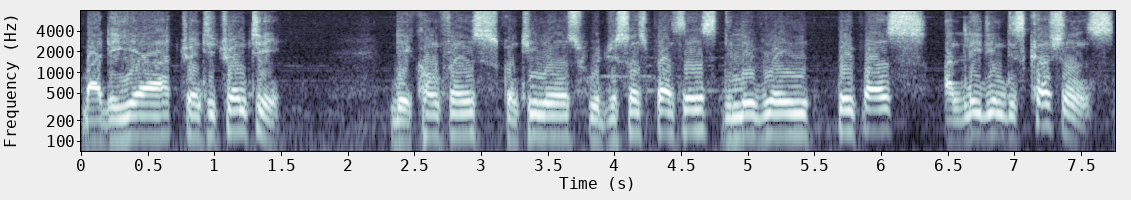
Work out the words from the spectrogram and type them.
by the year 2020. The conference continues with resource persons delivering papers and leading discussions.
